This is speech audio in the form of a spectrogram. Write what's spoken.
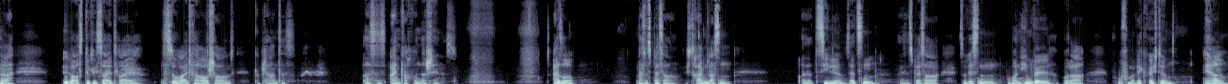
ha, überaus glücklich seid, weil es so weit vorausschauend geplant ist, dass es einfach wunderschön ist. Also, was ist besser? Sich treiben lassen oder Ziele setzen es ist besser zu wissen, wo man hin will oder wovon man weg möchte. Ja,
